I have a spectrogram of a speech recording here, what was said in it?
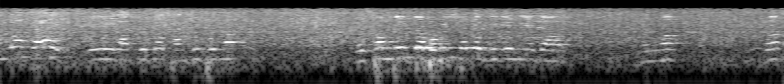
আমরা চাই যে রাজ্যকে শান্তিপূর্ণ ও সমৃদ্ধ ভবিষ্যতের দিকে নিয়ে যাওয়ার জন্য গত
